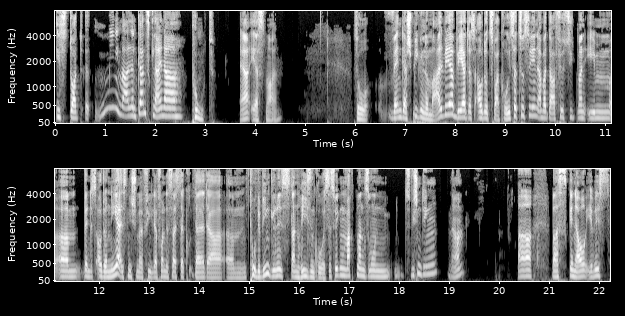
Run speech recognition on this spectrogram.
ist dort äh, minimal ein ganz kleiner Punkt. Ja, erstmal. So, wenn der Spiegel normal wäre, wäre das Auto zwar größer zu sehen, aber dafür sieht man eben, ähm, wenn das Auto näher ist, nicht mehr viel davon. Das heißt, der, der, der ähm, tote Winkel ist dann riesengroß. Deswegen macht man so ein Zwischending, ja, äh, was genau, ihr wisst,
